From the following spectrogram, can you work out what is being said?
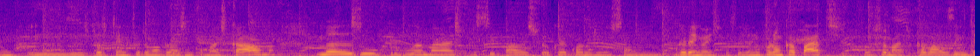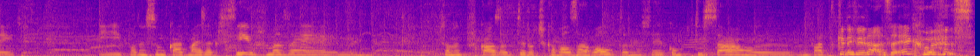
e as pessoas têm que ter uma abordagem com mais calma, mas o problema mais principal acho que é quando são garanhões, ou seja, não foram capazes, são chamados cavalos inteiros, e podem ser um bocado mais agressivos, mas é especialmente por causa de ter outros cavalos à volta, não sei, a competição, a vontade de querer ir às éguas.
